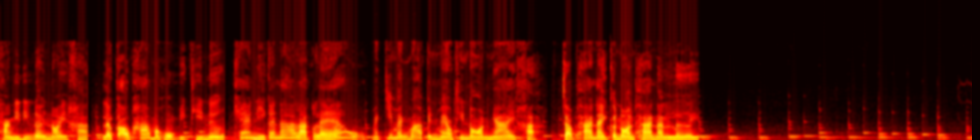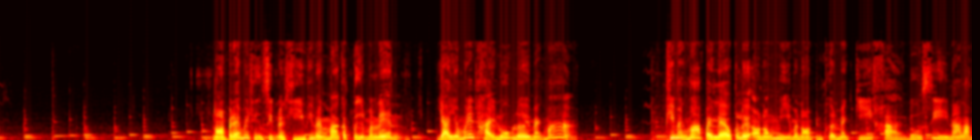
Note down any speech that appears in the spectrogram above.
ทางนิดๆหน่อยๆค่ะ แล้วก็เอาผ้ามาห่มอีกทีนึง แค่นี้ก็น่ารักแล้วแม็กกี้แมกมาเป็นแมวที่นอนง่ายค่ะ จับท่าไหนก็นอนท่านั้นเลยนอนไปได้ไม่ถึง 10 นาที พี่แมกมาก็ตื่นมาเล่น ยายยังไม่ได้ถ่ายรูปเลยแมกมาพี่แมกมาไปแล้วก็เลยเอาน้องหมีมานอนเป็นเพื่อนแม็กกี้ค่ะ ดูสิน่ารัก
